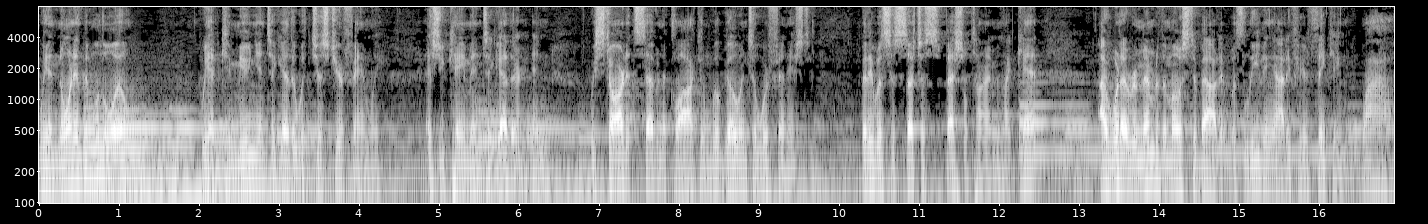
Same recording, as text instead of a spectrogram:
We anointed them with oil. We had communion together with just your family as you came in together. And we start at 7 o'clock and we'll go until we're finished. But it was just such a special time. And I can't, I, what I remember the most about it was leaving out of here thinking, wow,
